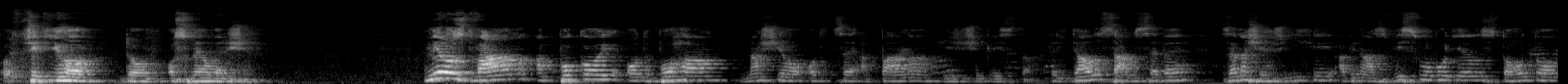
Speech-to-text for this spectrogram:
Od třetího do osmého verše. Milost vám a pokoj od Boha, našeho Otce a Pána Ježíše Krista, který dal sám sebe za naše hříchy, aby nás vysvobodil z tohoto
